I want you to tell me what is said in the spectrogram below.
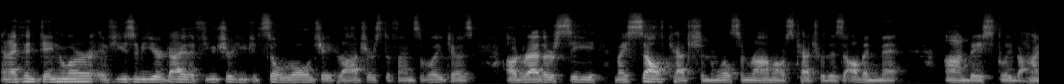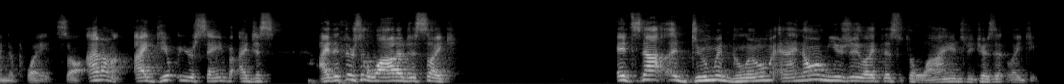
And I think Dingler, if he's gonna be your guy of the future, you could still roll Jake Rogers defensively because I would rather see myself catch than Wilson Ramos catch with his oven mitt on basically behind the plate. So I don't know. I get what you're saying, but I just I think there's a lot of just like it's not a doom and gloom. And I know I'm usually like this with the Lions because it like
